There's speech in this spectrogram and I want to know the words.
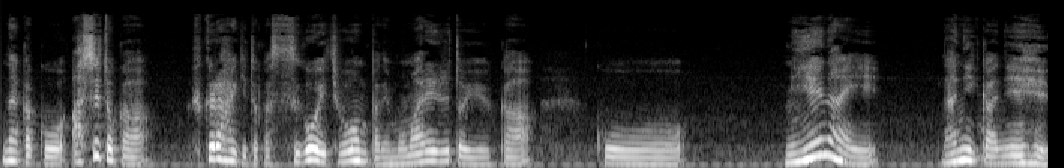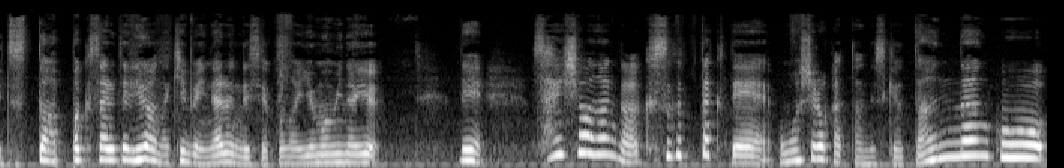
なんかこう足とかふくらはぎとかすごい超音波で揉まれるというかこう見えない何かに ずっと圧迫されてるような気分になるんですよこの湯もみの湯。で最初はなんかくすぐったくて面白かったんですけどだんだんこ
